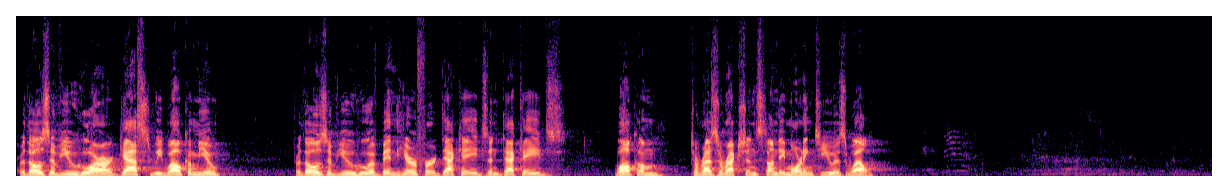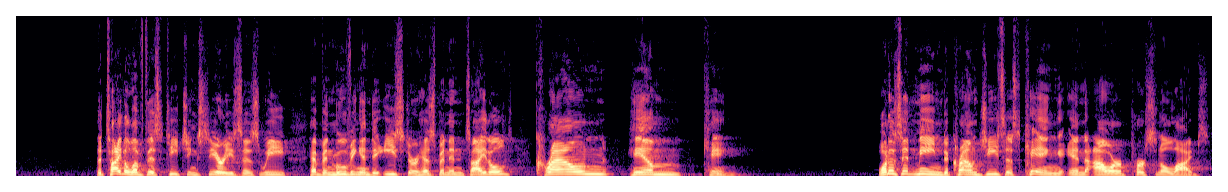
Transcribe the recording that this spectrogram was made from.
For those of you who are our guests, we welcome you. For those of you who have been here for decades and decades, welcome to Resurrection Sunday morning to you as well. The title of this teaching series, as we have been moving into Easter, has been entitled Crown Him King. What does it mean to crown Jesus King in our personal lives?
